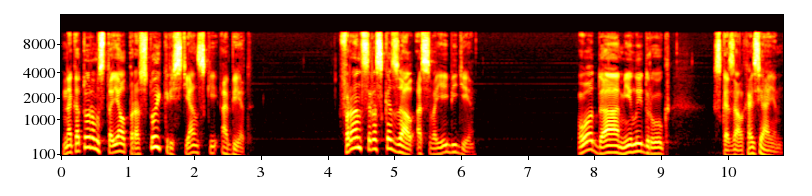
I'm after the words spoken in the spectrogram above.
на котором стоял простой крестьянский обед. Франц рассказал о своей беде. «О да, милый друг», — сказал хозяин,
